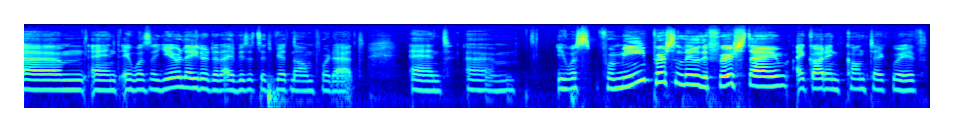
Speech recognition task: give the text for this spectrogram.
um, and it was a year later that I visited Vietnam for that. And um, it was, for me personally, the first time I got in contact with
